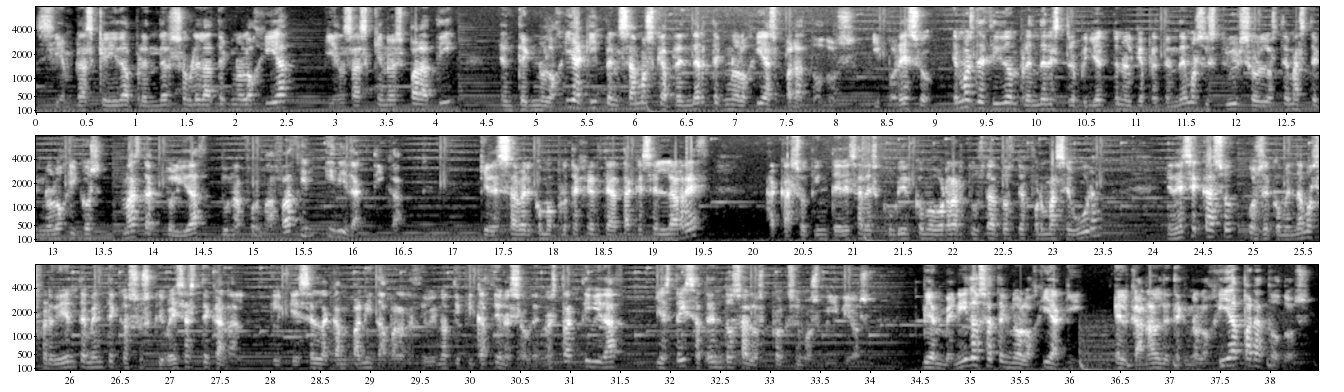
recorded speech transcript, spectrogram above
¿Siempre has querido aprender sobre la tecnología? ¿Piensas que no es para ti? En Tecnología Aquí pensamos que aprender tecnología es para todos, y por eso hemos decidido emprender este proyecto en el que pretendemos instruir sobre los temas tecnológicos más de actualidad de una forma fácil y didáctica. ¿Quieres saber cómo protegerte de ataques en la red? ¿Acaso te interesa descubrir cómo borrar tus datos de forma segura? En ese caso, os recomendamos fervientemente que os suscribáis a este canal, cliquéis en la campanita para recibir notificaciones sobre nuestra actividad y estéis atentos a los próximos vídeos. Bienvenidos a Tecnología Aquí, el canal de tecnología para todos.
